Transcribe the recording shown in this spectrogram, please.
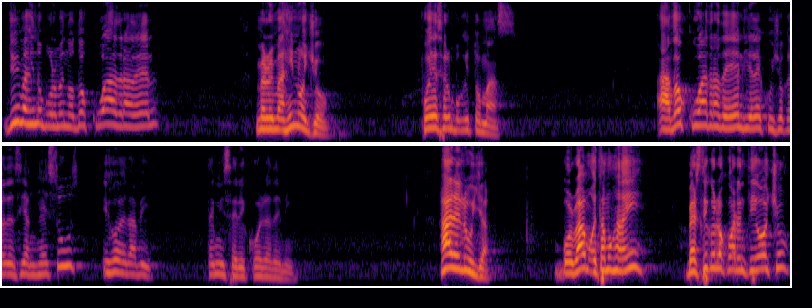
yo imagino por lo menos dos cuadras de él. Me lo imagino yo. Puede ser un poquito más. A dos cuadras de él y él escuchó que decían, Jesús, hijo de David, ten misericordia de mí. Aleluya. Volvamos, estamos ahí. Versículo 48.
